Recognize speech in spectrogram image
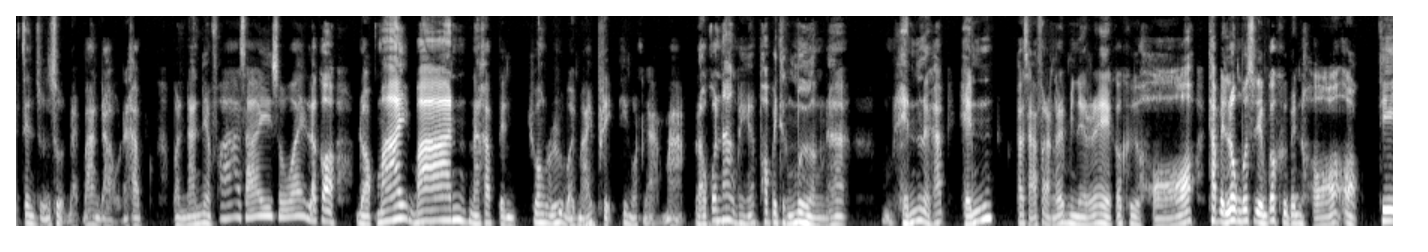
ตเส้นศูนย์สูตรแบบบ้านเรานะครับ วันนั้นเนี่ยฟ้าใสสวย แล้วก็ดอกไม้บานนะครับ เป็นช่วงฤดูใบไม้ผลิที่งดงามมาก เราก็นั่งไปงั้นพอไปถึงเมืองนะฮะเห็นเลยครับ เห็นภาษาฝรั่งเรียกมินเร่ก็คือหอ ถ้าเป็นโลกมุสลิมก็คือเป็นหอออกที่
